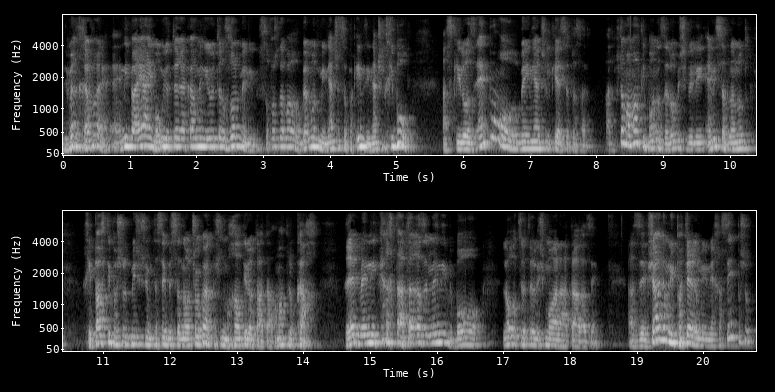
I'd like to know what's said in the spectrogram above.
אני אומר, חבר'ה, אין לי בעיה אם ההוא יותר יקר ממני, הוא יותר זול ממני. בסופו של דבר, הרבה מאוד מעניין של ספקים זה עניין של חיבור. אז כאילו, אז אין פה הרבה עניין של כסף. אז אני פתאום אמרתי, בואנה, זה לא בשבילי, אין לי סבלנות. חיפשתי פשוט מישהו שמתעסק בסדנאות שוקולד, פשוט מכרתי לו את האתר. אמרתי לו, קח, רד מני, קח את האתר הזה ממני, ובוא, לא רוצה יותר לשמוע על האתר הזה. אז אפשר גם להיפטר מנכסים, פשוט,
